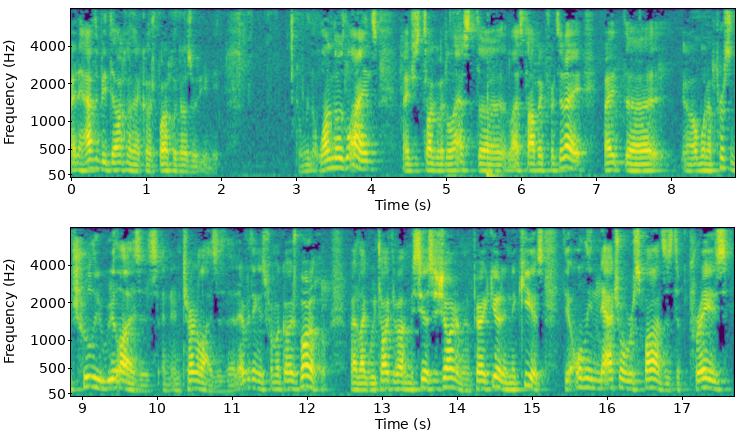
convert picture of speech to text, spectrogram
Right? Have to be talking that Kosh Baruch Hu knows what you need. And along those lines, I just talk about the last uh, last topic for today, right? Uh, you know, when a person truly realizes and internalizes that everything is from a Kodesh Baruch right? Like we talked about in Mesilas Yesharim and Perek Yud and Nekius, the only natural response is to praise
